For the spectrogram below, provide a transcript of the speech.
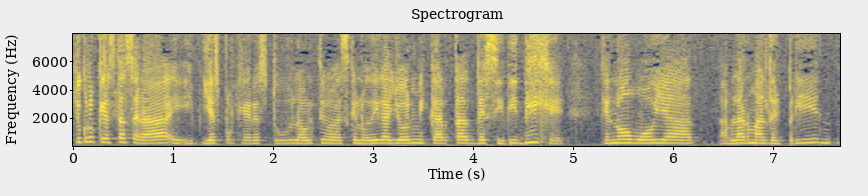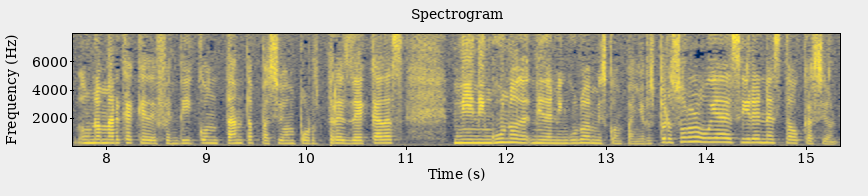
yo creo que esta será, y, y es porque eres tú, la última vez que lo diga, yo en mi carta decidí, dije que no voy a hablar mal del PRI, una marca que defendí con tanta pasión por tres décadas, ni ninguno ni de ninguno de mis compañeros. Pero solo lo voy a decir en esta ocasión.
